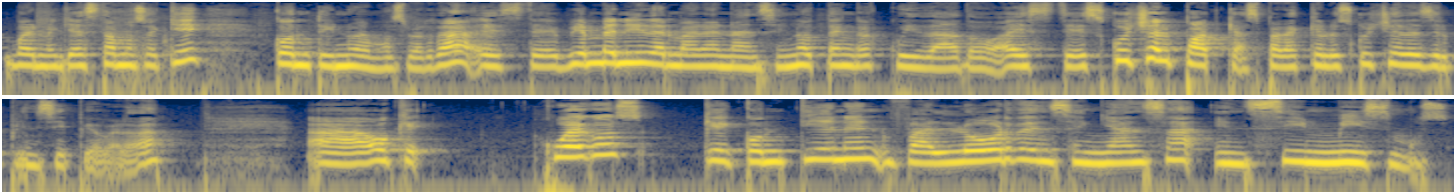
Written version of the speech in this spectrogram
bueno, ya estamos aquí. Continuemos, ¿verdad? Este, bienvenida, hermana Nancy. No tenga cuidado. Este, escucha el podcast para que lo escuche desde el principio, ¿verdad? Ah, ok. Juegos que contienen valor de enseñanza en sí mismos.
